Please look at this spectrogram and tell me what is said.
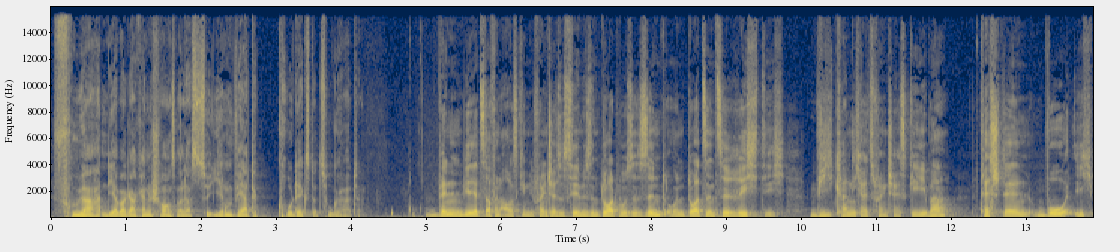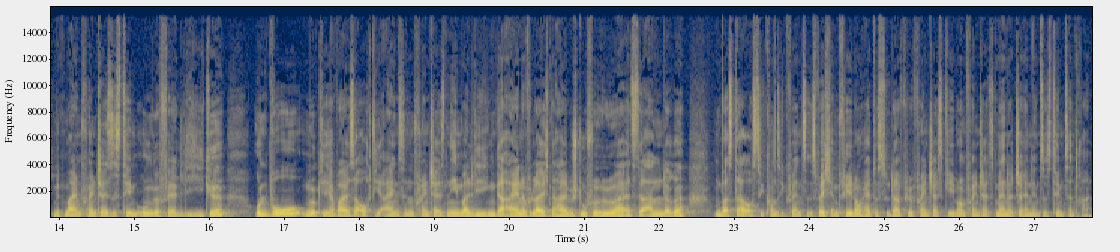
Früher hatten die aber gar keine Chance, weil das zu ihrem Wertekodex dazugehörte. Wenn wir jetzt davon ausgehen, die Franchise-Systeme sind dort, wo sie sind und dort sind sie richtig, wie kann ich als Franchise-Geber feststellen, wo ich mit meinem Franchise-System ungefähr liege und wo möglicherweise auch die einzelnen Franchise-Nehmer liegen. Der eine vielleicht eine halbe Stufe höher als der andere und was daraus die Konsequenz ist. Welche Empfehlung hättest du da für Franchise-Geber und Franchise-Manager in den Systemzentralen?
